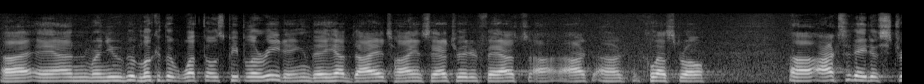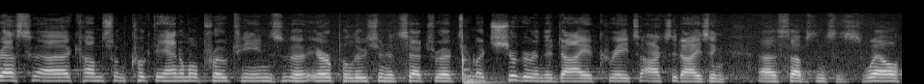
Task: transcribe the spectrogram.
Uh, and when you look at the, what those people are eating, they have diets high in saturated fats, uh, uh, cholesterol, uh, oxidative stress uh, comes from cooked animal proteins, uh, air pollution, etc. Too much sugar in the diet creates oxidizing uh, substances as well.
